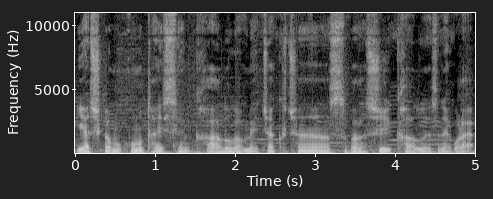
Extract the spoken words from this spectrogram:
いや、しかもこの対戦カードがめちゃくちゃ素晴らしいカードですね、これ。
